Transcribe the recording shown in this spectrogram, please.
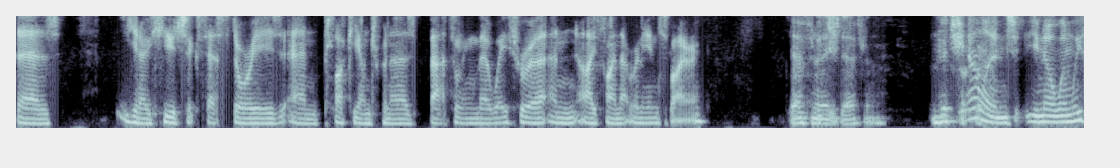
There's you know huge success stories and plucky entrepreneurs battling their way through it and i find that really inspiring. Definitely definitely. The challenge you know when we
